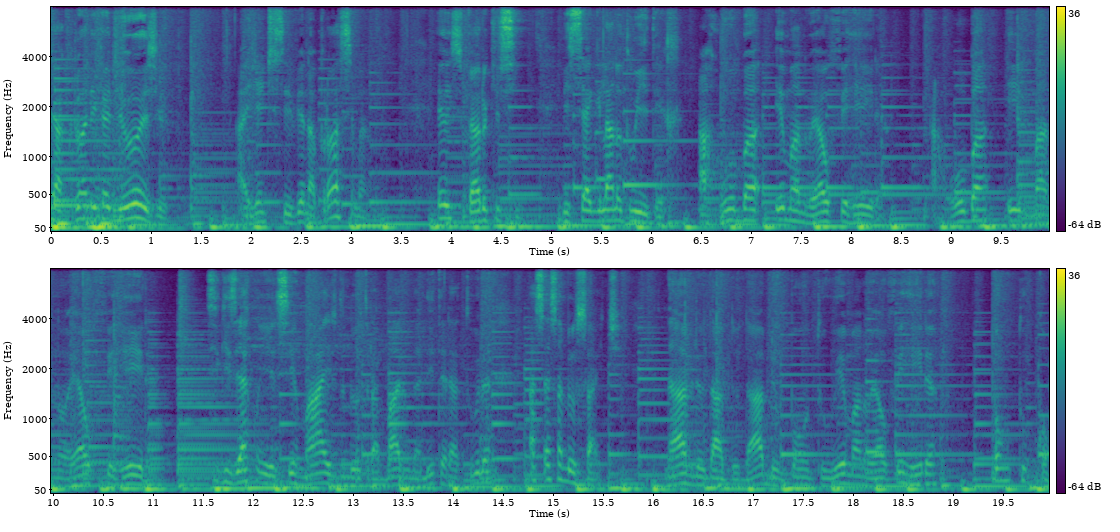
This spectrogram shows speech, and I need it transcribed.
Foi a crônica de hoje. A gente se vê na próxima? Eu espero que sim. Me segue lá no Twitter, arroba Emanuel Ferreira. Arroba Emanuel Ferreira. Se quiser conhecer mais do meu trabalho na literatura, acesse meu site www.emanuelferreira.com.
